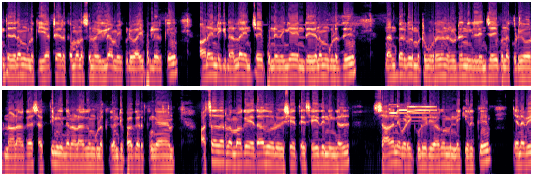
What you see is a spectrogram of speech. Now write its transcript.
இந்த தினம் உங்களுக்கு ஏற்ற இறக்கமான சூழ்நிலைகளில் அமையக்கூடிய வாய்ப்புகள் இருக்குது ஆனால் இன்றைக்கி நல்லா என்ஜாய் பண்ணுவீங்க. இன்றைய தினம் உங்களது நண்பர்கள் மற்றும் உறவினர்களுடன் நீங்கள் என்ஜாய் பண்ணக்கூடிய ஒரு நாளாக சக்தி மிகுந்த நாளாக உங்களுக்கு கண்டிப்பாக இருக்குங்க. அசாதாரணமாக ஏதாவது ஒரு விஷயத்தை செய்து நீங்கள் சாதனை படைக்கக்கூடிய யோகம் இன்னைக்கு இருக்கு. எனவே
